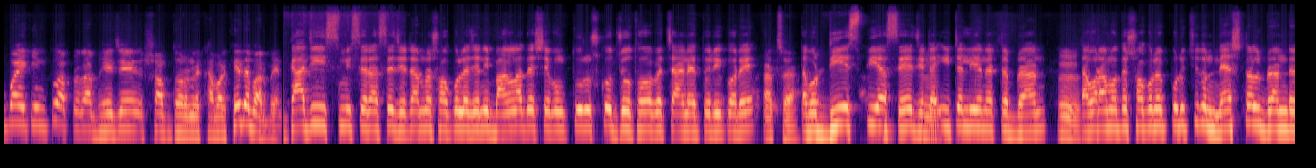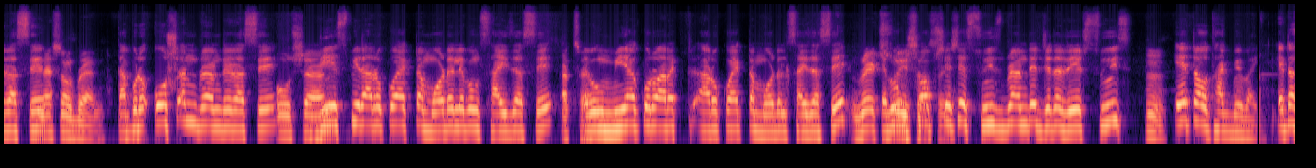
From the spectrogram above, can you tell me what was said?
উপায়ে কিন্তু আপনারা ভেজে সব ধরনের খাবার খেতে পারবেন। গাজী স্মিসের আছে যেটা আমরা সকলে জানি বাংলাদেশ এবং তুরস্ক যৌথভাবে চায়নায় তৈরি করে। আচ্ছা। তারপর ডিএসপি আছে যেটা ইটালিয়ান একটা ব্র্যান্ড তারপর আমাদের সকলের পরিচিত ন্যাশনাল ব্র্যান্ডের আছে। ন্যাশনাল ব্র্যান্ড তারপরে ওশান ব্র্যান্ডের আছে। ওশান ডিএসপির আরও কয়েকটা মডেল এবং সাইজ আছে আচ্ছা। এবং মিয়াকোর আরেকটা আরও কয়েকটা মডেল সাইজ আছে। এবং সবশেষে সুইস ব্র্যান্ডের যেটা রেড সুইস এটাও থাকবে ভাই। এটা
